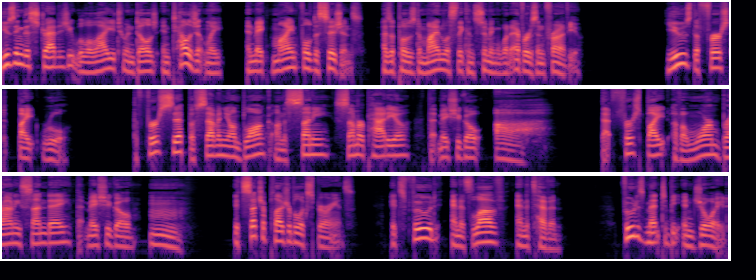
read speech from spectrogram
Using this strategy will allow you to indulge intelligently and make mindful decisions, as opposed to mindlessly consuming whatever is in front of you. Use the first bite rule. The first sip of Sauvignon Blanc on a sunny summer patio that makes you go, ah. That first bite of a warm brownie sundae that makes you go, mmm. It's such a pleasurable experience. It's food and it's love and it's heaven. Food is meant to be enjoyed,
